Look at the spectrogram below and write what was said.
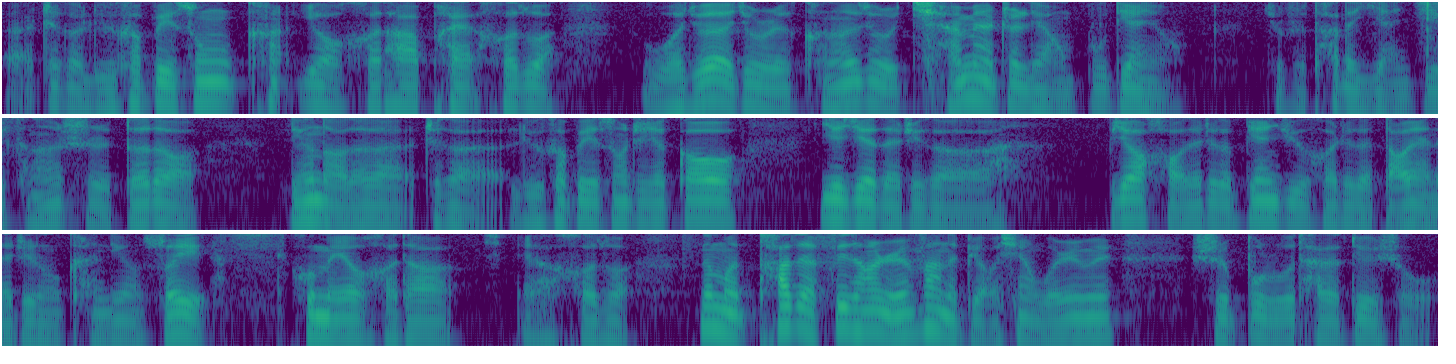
呃，这个吕克贝松看要和他拍合作，我觉得就是可能就是前面这两部电影，就是他的演技可能是得到领导的这个吕克贝松这些高业界的这个。比较好的这个编剧和这个导演的这种肯定，所以后面要和他呃合作。那么他在《非常人贩》的表现，我认为是不如他的对手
